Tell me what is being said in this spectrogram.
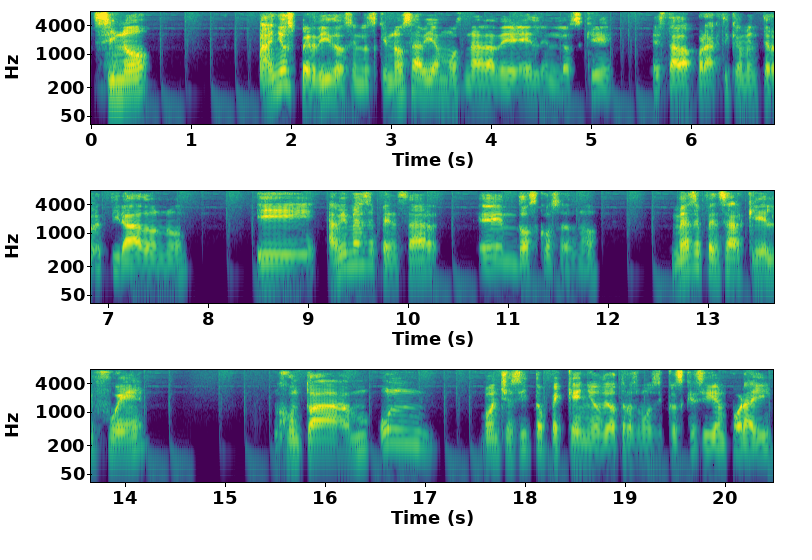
sino años perdidos en los que no sabíamos nada de él, en los que estaba prácticamente retirado, ¿no? Y a mí me hace pensar en dos cosas, ¿no? Me hace pensar que él fue junto a un bonchecito pequeño de otros músicos que siguen por ahí,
